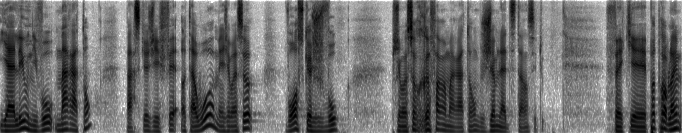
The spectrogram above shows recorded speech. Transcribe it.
y aller au niveau marathon parce que j'ai fait Ottawa, mais j'aimerais ça voir ce que je vaux. Puis j'aimerais ça refaire un marathon, puis j'aime la distance et tout. Fait que, euh, pas de problème,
